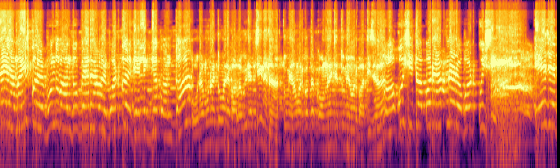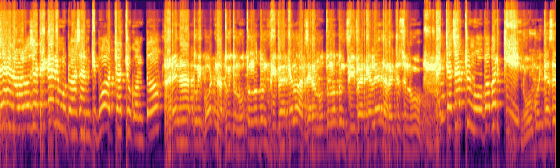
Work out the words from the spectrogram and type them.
তাই আমার স্কুলের বন্ধু বান্ধব আমার ভোট করে যে লিখা কোন তো? ওরা মনে হয় তোমারে ভালো করে চিনে না তুমি আমার কথা কম নাই যে তুমি আমার ভাতিজা। ও খুশি তো পরে আপনারও ভোট খুশি। এই যে দেখেন আমার কাছে টেকারি মুঠো আছে আমি কি ভোট চাচ্ছু কোন তো? আরে না তুমি বট না তুমি তো নতুন নতুন ফ্রি ফায়ার খেলো আর যারা নতুন নতুন ফ্রি ফায়ার খেলে তারা হইতেছে নুব আচ্ছা চাচ্ছু নো বাবার কি? নুব হইতেছে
